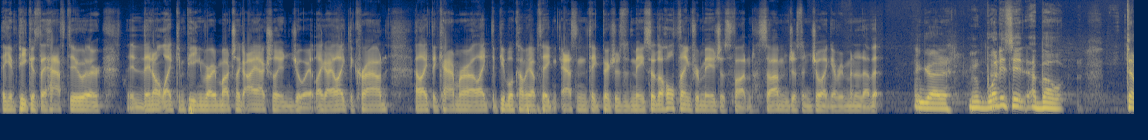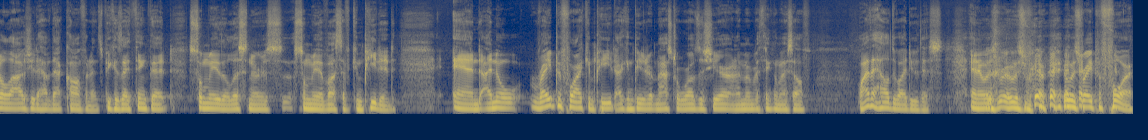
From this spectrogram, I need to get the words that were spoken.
they compete because they have to, or they, they don't like competing very much. Like I actually enjoy it. Like I like the crowd, I like the camera, I like the people coming up taking asking to take pictures with me. So the whole thing for me is just fun. So I'm just enjoying every minute of it. I got it what is it about that allows you to have that confidence? Because I think that so many of the listeners, so many of us have competed. And I know right before I compete, I competed at Master Worlds this year, and I remember thinking to myself, why the hell do I do this? And it was it was it was right before,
